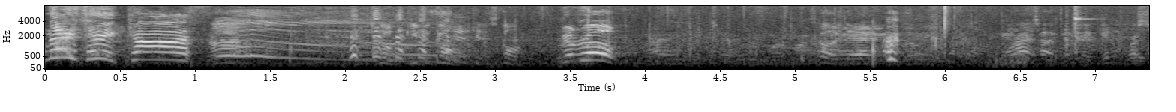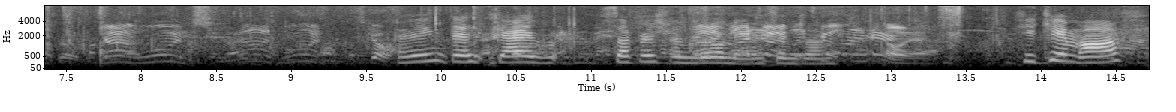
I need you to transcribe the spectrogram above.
Nice hit, Cass. Go, keep it going. Keep it going. Good rope. Let's go, Daddy. John, one. John, one. Let's go. I think this guy suffers from little man syndrome. Oh, yeah. He came off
